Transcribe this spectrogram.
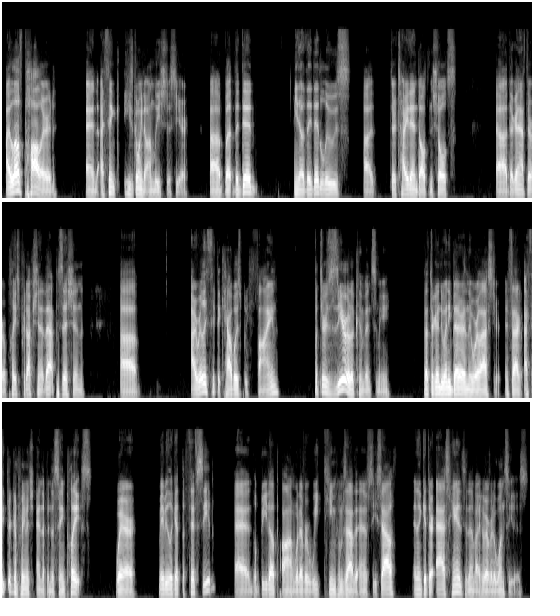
I love Pollard, and I think he's going to unleash this year. Uh, but they did, you know, they did lose uh, their tight end Dalton Schultz. Uh, they're going to have to replace production at that position. Uh, I really think the Cowboys will be fine, but there's zero to convince me that they're going to do any better than they were last year. In fact, I think they're going to pretty much end up in the same place where maybe they'll get the fifth seed and they'll beat up on whatever weak team comes out of the NFC South and then get their ass handed to them by whoever the one seed is.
